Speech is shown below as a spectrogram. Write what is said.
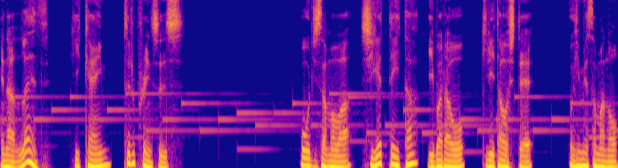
and at length he came to the princess. 王子様は茂っていた茨を切り倒してお姫様の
